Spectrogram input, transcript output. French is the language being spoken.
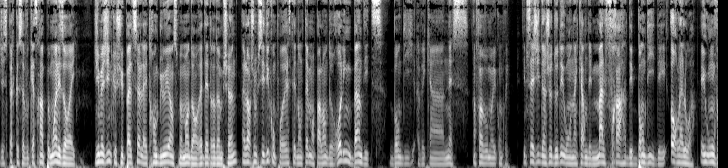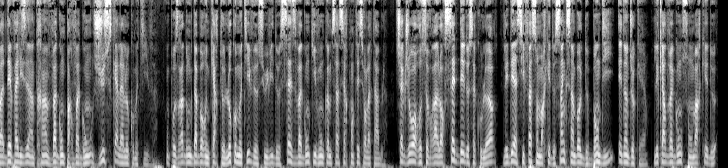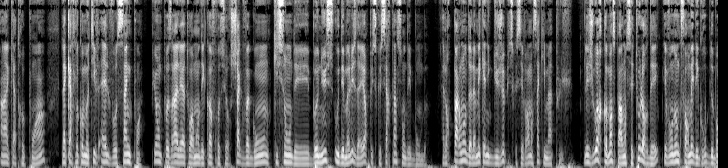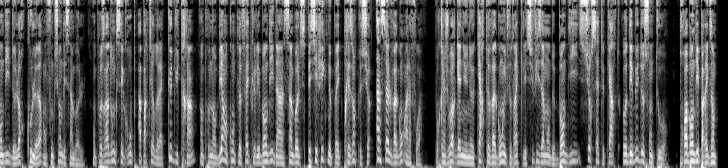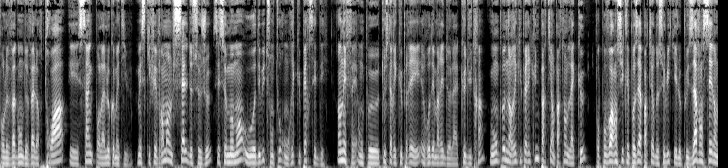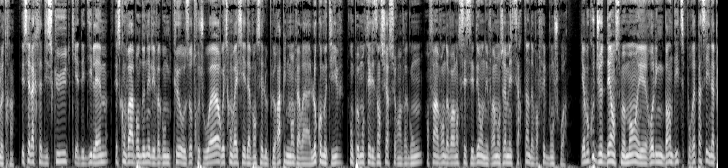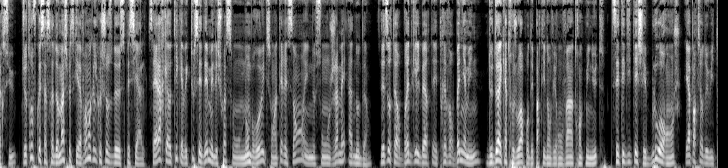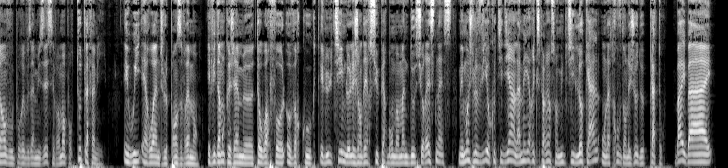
J'espère que ça vous cassera un peu moins les oreilles. J'imagine que je suis pas le seul à être englué en ce moment dans Red Dead Redemption. Alors je me suis dit qu'on pourrait rester dans le thème en parlant de Rolling Bandits. Bandits avec un S. Enfin, vous m'avez compris. Il s'agit d'un jeu 2D où on incarne des malfrats, des bandits, des hors-la-loi, et où on va dévaliser un train wagon par wagon jusqu'à la locomotive. On posera donc d'abord une carte locomotive suivie de 16 wagons qui vont comme ça serpenter sur la table. Chaque joueur recevra alors 7 dés de sa couleur. Les dés à 6 faces sont marqués de 5 symboles de bandits et d'un joker. Les cartes wagons sont marquées de 1 à 4 points. La carte locomotive, elle, vaut 5 points. Puis on posera aléatoirement des coffres sur chaque wagon, qui sont des bonus ou des malus d'ailleurs, puisque certains sont des bombes. Alors parlons de la mécanique du jeu, puisque c'est vraiment ça qui m'a plu. Les joueurs commencent par lancer tous leurs dés et vont donc former des groupes de bandits de leur couleur en fonction des symboles. On posera donc ces groupes à partir de la queue du train en prenant bien en compte le fait que les bandits d'un symbole spécifique ne peuvent être présents que sur un seul wagon à la fois. Pour qu'un joueur gagne une carte wagon, il faudra qu'il ait suffisamment de bandits sur cette carte au début de son tour. 3 bandits par exemple pour le wagon de valeur 3 et 5 pour la locomotive. Mais ce qui fait vraiment le sel de ce jeu, c'est ce moment où au début de son tour on récupère ses dés. En effet, on peut tous les récupérer et redémarrer de la queue du train, ou on peut n'en récupérer qu'une partie en partant de la queue, pour pouvoir ensuite les poser à partir de celui qui est le plus avancé dans le train. Et c'est là que ça discute, qu'il y a des dilemmes. Est-ce qu'on va abandonner les wagons de queue aux autres joueurs, ou est-ce qu'on va essayer d'avancer le plus rapidement vers la locomotive? On peut monter les enchères sur un wagon. Enfin, avant d'avoir lancé ses dés, on n'est vraiment jamais certain d'avoir fait le bon choix. Il y a beaucoup de jeux de dés en ce moment et Rolling Bandits pourrait passer inaperçu. Je trouve que ça serait dommage parce qu'il a vraiment quelque chose de spécial. Ça a l'air chaotique avec tous ces dés mais les choix sont nombreux, ils sont intéressants et ils ne sont jamais anodins. Les auteurs Brett Gilbert et Trevor Benjamin, de 2 à 4 joueurs pour des parties d'environ 20 à 30 minutes. C'est édité chez Blue Orange et à partir de 8 ans vous pourrez vous amuser, c'est vraiment pour toute la famille. Et oui, Erwan, je le pense vraiment. Évidemment que j'aime euh, Towerfall, Overcooked et l'ultime, le légendaire Super Bomberman 2 sur SNES. Mais moi je le vis au quotidien, la meilleure expérience en multi local, on la trouve dans les jeux de plateau. Bye bye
